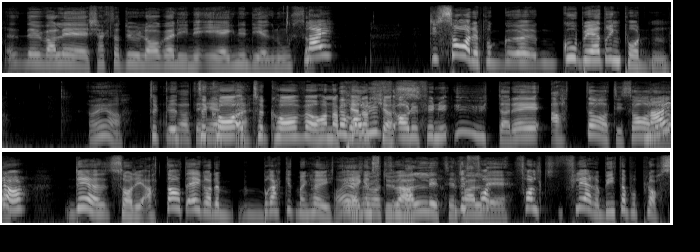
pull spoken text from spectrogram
Det er jo veldig kjekt at du lager dine egne diagnoser. Nei, de sa det på God bedring-podden. Å ja. Til, til, Ka, til Kave og han der Men har Peder Kjøss. har du funnet ut av det etter at de sa Nei det? da. Det sa de etter at jeg hadde brekket meg høyt Å, i egen stue. det veldig Det tilfeldig. falt, falt flere biter på plass.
